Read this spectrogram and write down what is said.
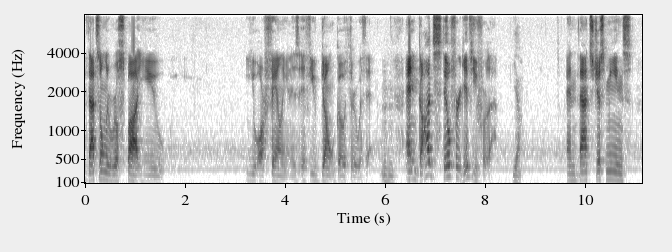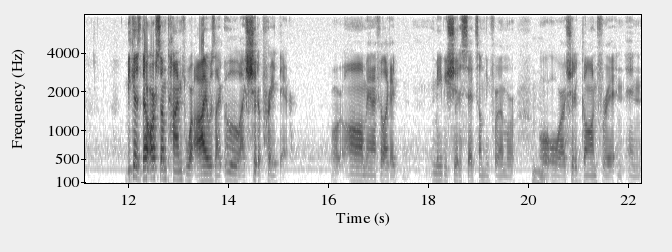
that's the only real spot you you are failing in is if you don't go through with it. Mm-hmm. And God still forgives you for that. Yeah. And that just means because there are some times where I was like, "Oh, I should have prayed there," or "Oh man, I feel like I maybe should have said something for them," or or, or I should have gone for it and, and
